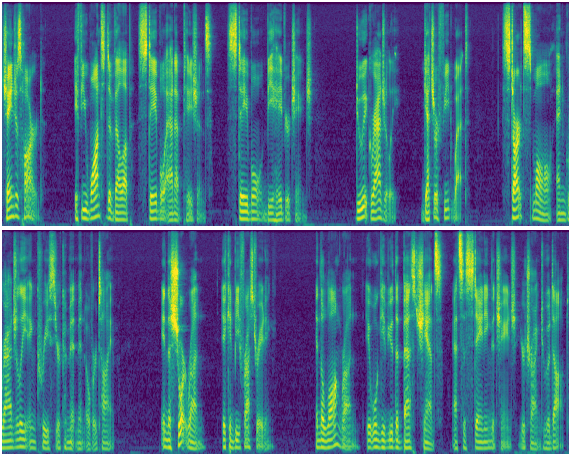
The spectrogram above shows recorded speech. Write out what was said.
Change is hard. If you want to develop stable adaptations, stable behavior change, do it gradually. Get your feet wet. Start small and gradually increase your commitment over time. In the short run, it can be frustrating. In the long run, it will give you the best chance at sustaining the change you're trying to adopt.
